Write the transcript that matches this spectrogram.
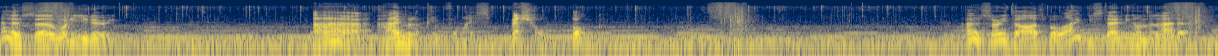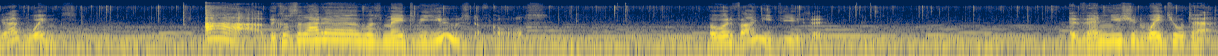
Hello, sir. What are you doing? Ah, I'm looking for my special book. Oh, sorry to ask, but why are you standing on the ladder? You have wings. Ah, because the ladder was made to be used, of course. But what if I need to use it? Then you should wait your turn.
